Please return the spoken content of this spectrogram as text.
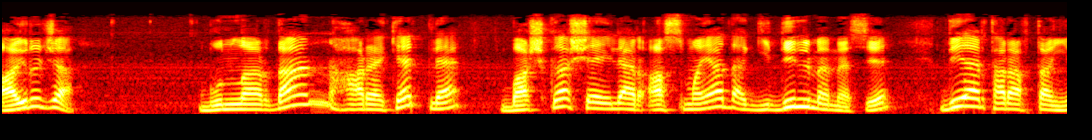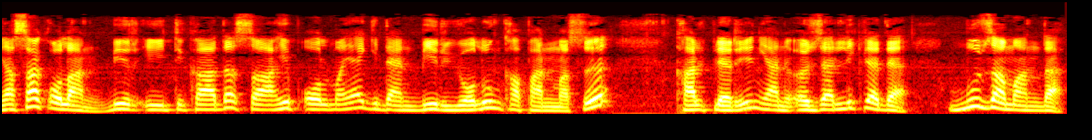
Ayrıca bunlardan hareketle başka şeyler asmaya da gidilmemesi, diğer taraftan yasak olan bir itikada sahip olmaya giden bir yolun kapanması, kalplerin yani özellikle de bu zamanda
